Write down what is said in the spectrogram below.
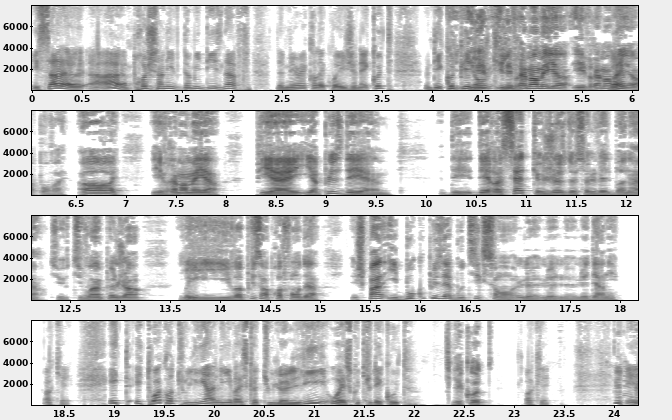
Et ça, euh, ah, un prochain livre 2019, The Miracle Equation. Écoute, des coups de pied Il, dans est, le cul. il est vraiment meilleur. Il est vraiment Ouais. meilleur pour vrai. Oh, ouais. Il est vraiment meilleur. Puis, euh, il y a plus des, euh, des, des recettes que juste de se lever le bonheur. Tu, tu vois un peu le genre? Il, Oui. il va plus en profondeur. Je pense il est beaucoup plus abouti que son, le, le, le, le dernier. Ok. Et, toi, quand tu lis un livre, est-ce que tu le lis ou est-ce que tu l'écoutes? Écoute, Ok. Et,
